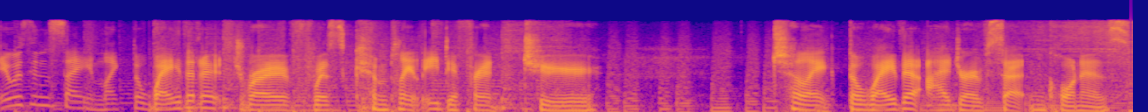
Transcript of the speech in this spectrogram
It was insane. Like the way that it drove was completely different to to like the way that I drove certain corners,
